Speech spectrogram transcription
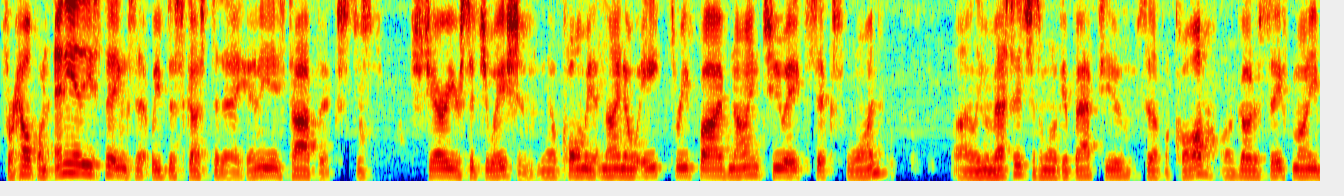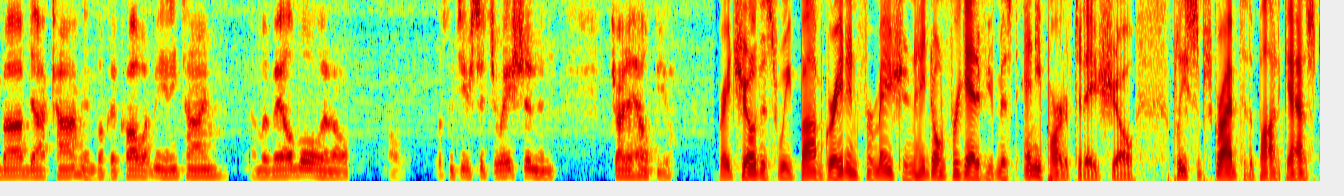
for help on any of these things that we've discussed today, any of these topics. Just share your situation. You know, call me at 908 359 2861 uh, leave a message. Doesn't want to get back to you, set up a call or go to safemoneybob.com and book a call with me anytime I'm available and I'll, I'll listen to your situation and try to help you. Great show this week, Bob. Great information. Hey, don't forget if you've missed any part of today's show, please subscribe to the podcast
